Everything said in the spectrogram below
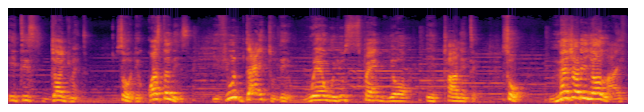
it is judgment. So the question is, if you die today, where will you spend your eternity? So measuring your life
